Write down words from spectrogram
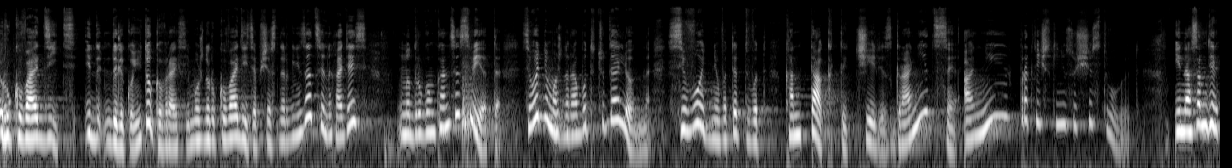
руководить, и далеко не только в России, можно руководить общественной организацией, находясь на другом конце света. Сегодня можно работать удаленно. Сегодня вот это вот контакты через границы, они практически не существуют. И на самом деле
